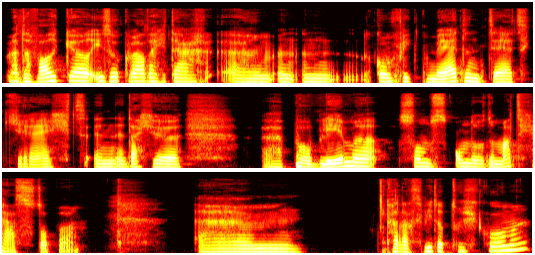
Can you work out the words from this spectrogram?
maar de valkuil is ook wel dat je daar um, een, een conflictmijdendheid krijgt en dat je uh, problemen soms onder de mat gaat stoppen. Ik ga daar zoiets op terugkomen.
